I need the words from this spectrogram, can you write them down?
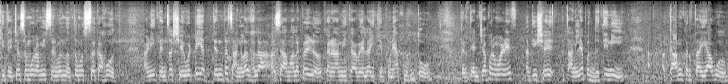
की त्याच्यासमोर आम्ही सर्व नतमस्तक आहोत. आणि त्यांचा शेवटही अत्यंत चांगला झाला असं आम्हाला कळलं कारण आम्ही त्यावेळेला इथे पुण्यात नव्हतो. तर त्यांच्याप्रमाणेच अतिशय चांगल्या पद्धतीने काम करता यावं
